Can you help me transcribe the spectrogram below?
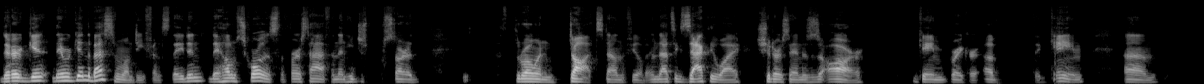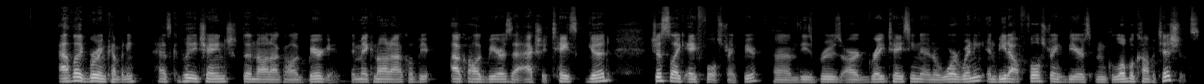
they're getting they were getting the best of him on defense. They didn't they held him scoreless the first half, and then he just started throwing dots down the field, and that's exactly why Shedeur Sanders is our game breaker of the game. Um, Athletic Brewing Company has completely changed the non-alcoholic beer game. They make non-alcoholic beers that actually taste good, just like a full-strength beer. Um, these brews are great tasting and award-winning, and beat out full-strength beers in global competitions.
